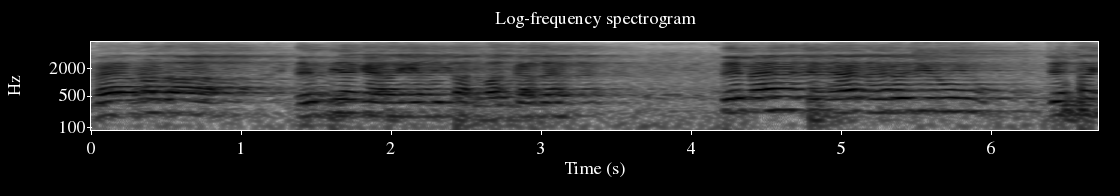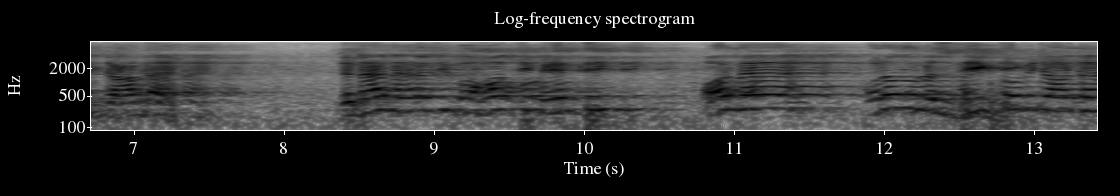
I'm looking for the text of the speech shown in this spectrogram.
ਮੈਂ ਉਹਨਾਂ ਦਾ ਦਿਲ ਦੀਆਂ ਗਹਿਰਾਈਆਂ ਤੋਂ ਧੰਨਵਾਦ ਕਰਦਾ। ਤੇ ਮੈਂ ਜਰਨੈਲ ਨੰਗਲ ਜੀ ਨੂੰ ਜਿੱਥੇ ਤੱਕ ਜਾਣਦਾ ਹਾਂ ਜਰਨੈਲ ਨੰਗਲ ਜੀ ਬਹੁਤ ਹੀ ਮਿਹਨਤੀ ਔਰ ਮੈਂ ਉਹਨਾਂ ਨੂੰ ਨਜ਼ਦੀਕ ਤੋਂ ਵੀ ਜਾਣਦਾ,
